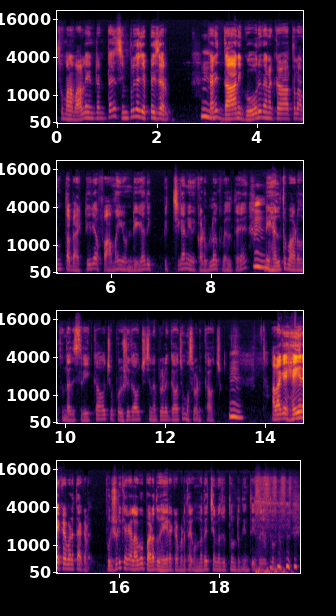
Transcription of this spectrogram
సో మన వాళ్ళు ఏంటంటే సింపుల్గా చెప్పేశారు. కానీ దాని గోరు వెనకాతల అంత బ్యాక్టీరియా ఫామ్ అయి ఉండి అది పిచ్చిగా నేను కడుపులోకి వెళ్తే ఉమ్, నీ హెల్త్ పాడవుతుంది. అది స్త్రీకి కావచ్చు పురుషుడు కావచ్చు చిన్నపిల్లడికి కావచ్చు ముసలోడికి కావచ్చు. ఉమ్, అలాగే హెయిర్ ఎక్కడ పడితే అక్కడ. పురుషుడికి ఎలాగో పడదు హెయిర్ ఎక్కడ పడితే. ఉన్నదే చిన్న జుత్తు ఉంటుంది ఇంత ఇంత జుత్తు ఉంటుంది.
